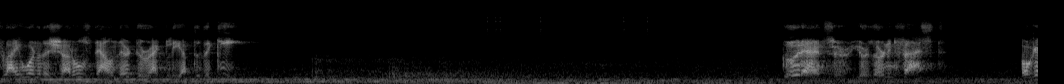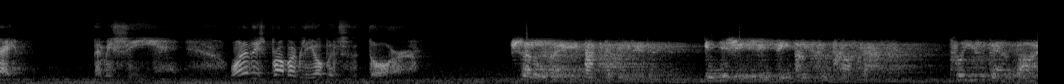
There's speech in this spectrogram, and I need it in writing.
fly one of the shuttles down there directly up to the key. Good answer. You're learning fast. Okay, let me see. One of these probably opens the door. Shuttle bay activated. Initiating the icing process. Please stand by.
